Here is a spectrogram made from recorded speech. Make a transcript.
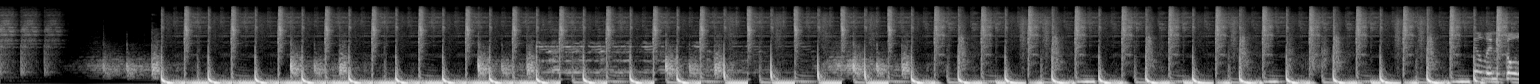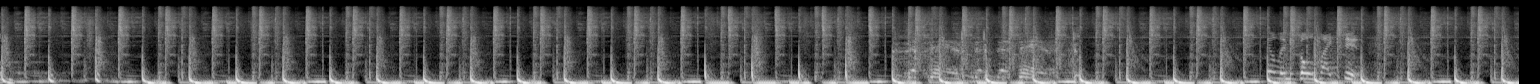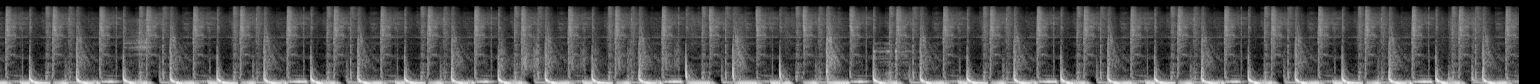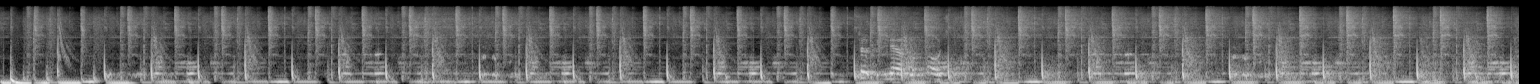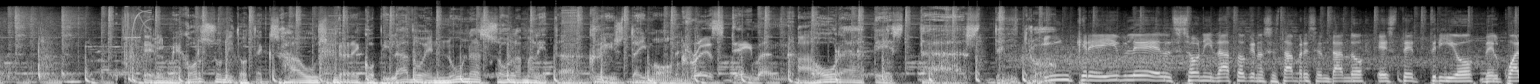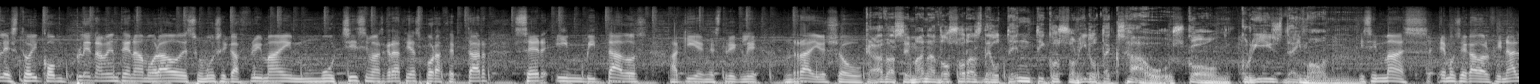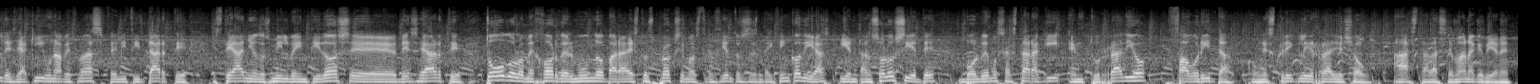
Increíble sonidazo que nos está presentando este trío del cual estoy completamente enamorado de su música Free Mind. Muchísimas gracias por aceptar ser invitados aquí en Strictly Radio Show. Cada semana dos horas de auténtico sonido Tex House con Chris Damon. Y sin más, hemos llegado al final. Desde aquí, una vez más, felicitarte este año 2022, eh, desearte todo lo mejor del mundo para estos próximos 365 días. Y en tan solo 7 volvemos a estar aquí en tu radio favorita con Strictly Radio Show. Hasta la semana que viene.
